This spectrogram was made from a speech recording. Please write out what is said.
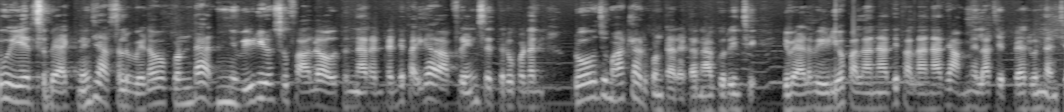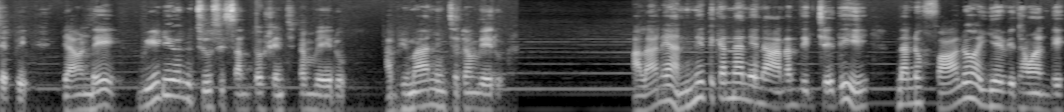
టూ ఇయర్స్ బ్యాక్ నుంచి అసలు విడవకుండా అన్ని వీడియోస్ ఫాలో అవుతున్నారంటండి పైగా ఆ ఫ్రెండ్స్ ఇద్దరు కూడా రోజు మాట్లాడుకుంటారట నా గురించి. ఈవేళ వీడియో ఫలానాది ఫలానాది అమ్మ ఇలా చెప్పారు? అని చెప్పి. ఏమండి వీడియోలు చూసి సంతోషించటం వేరు అభిమానించటం వేరు. అలానే అన్నిటికన్నా నేను ఆనందించేది నన్ను ఫాలో అయ్యే విధం అండి.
